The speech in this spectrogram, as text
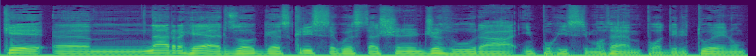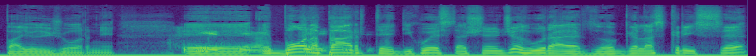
che ehm, narra che Herzog scrisse questa sceneggiatura in pochissimo tempo, addirittura in un paio di giorni. E, sì, e buona sì, parte sì. di questa sceneggiatura Herzog la scrisse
